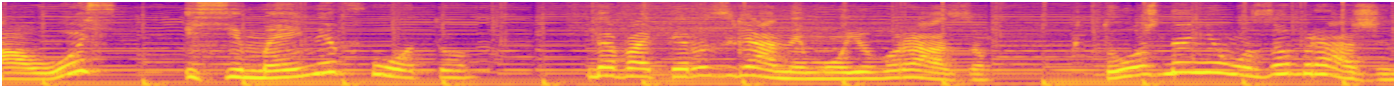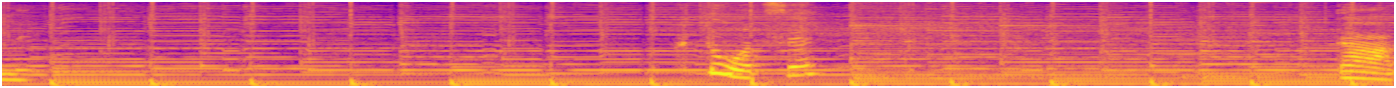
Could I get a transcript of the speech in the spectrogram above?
А ось і сімейне фото. Давайте розглянемо його разом. Хто ж на ньому зображений? Хто це? Так,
